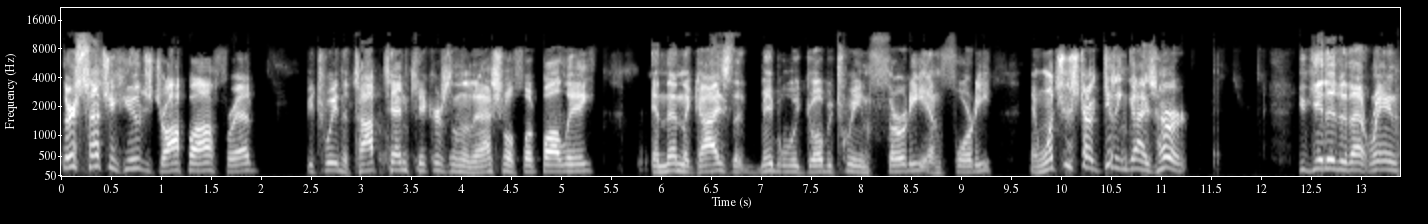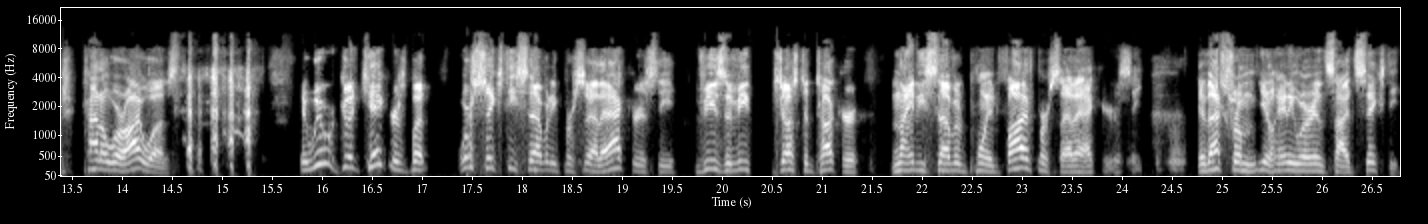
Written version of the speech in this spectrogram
There's such a huge drop off, Fred, between the top 10 kickers in the National Football League and then the guys that maybe would go between 30 and 40. And once you start getting guys hurt, you get into that range kind of where I was. and we were good kickers, but we're 60, 70% accuracy vis a vis Justin Tucker, 97.5% accuracy. And that's from, you know, anywhere inside 60.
